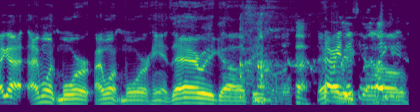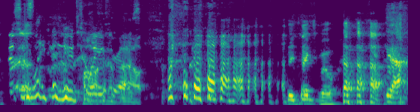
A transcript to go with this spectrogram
I got, I want more. I want more hands. There we go, people. There Sorry, we this is go. like this is like a new toy for about. us. Hey, Thanks, Will. Yeah.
